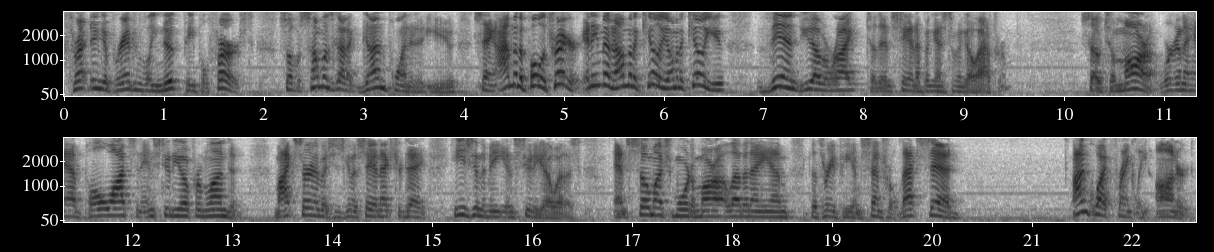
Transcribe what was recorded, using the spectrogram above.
threatening to preemptively nuke people first. So if someone's got a gun pointed at you, saying, I'm going to pull the trigger any minute, I'm going to kill you, I'm going to kill you, then do you have a right to then stand up against them and go after them? So tomorrow, we're going to have Paul Watson in studio from London. Mike Cernovich is going to stay an extra day. He's going to be in studio with us. And so much more tomorrow, 11 a.m. to 3 p.m. Central. That said, I'm quite frankly honored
